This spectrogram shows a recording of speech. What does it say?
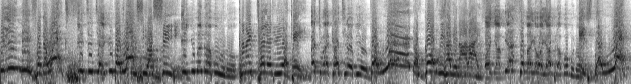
believe me for the works. nti gye The nnwuma works you are seeing. nnwuma no a muhu no Can I tell it to you again? mɛtumi aka kyerɛ bio The word of God we have in our lives. Onyame asɛm a yɛwɔ yɛ it's the work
